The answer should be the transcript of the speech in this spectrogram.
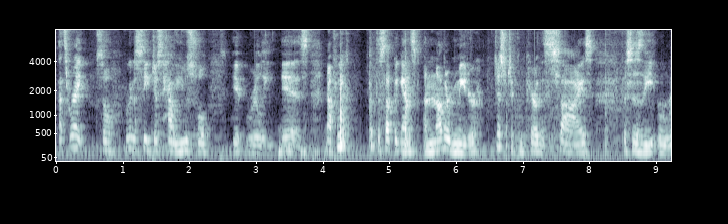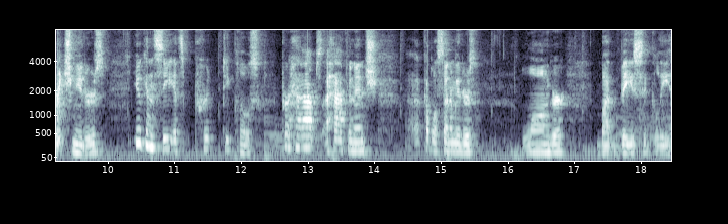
That's right. So we're going to see just how useful it really is. Now, if we put this up against another meter, just to compare the size, this is the Richmeters, You can see it's pretty close, perhaps a half an inch, a couple of centimeters longer but basically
